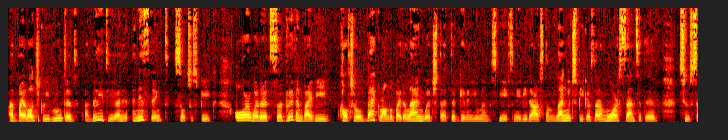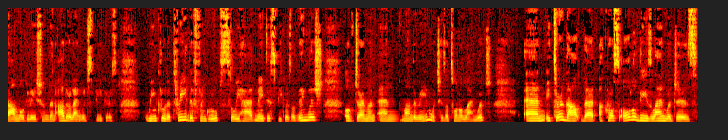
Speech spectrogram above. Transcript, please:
a biologically rooted ability, an, an instinct, so to speak, or whether it's uh, driven by the cultural background or by the language that the given human speaks. Maybe there are some language speakers that are more sensitive to sound modulation than other language speakers. We included three different groups. So we had native speakers of English, of German, and Mandarin, which is a tonal language. And it turned out that across all of these languages,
